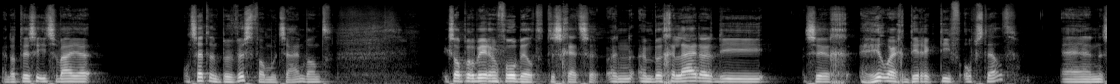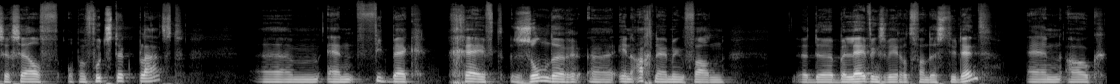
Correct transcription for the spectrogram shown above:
En dat is iets waar je ontzettend bewust van moet zijn. Want ik zal proberen een voorbeeld te schetsen. Een, een begeleider die zich heel erg directief opstelt en zichzelf op een voetstuk plaatst um, en feedback geeft zonder uh, inachtneming van de belevingswereld van de student en ook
